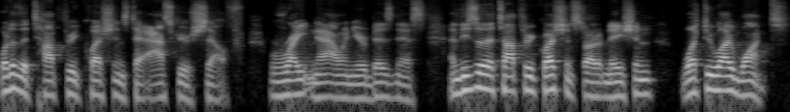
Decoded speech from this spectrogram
what are the top three questions to ask yourself right now in your business? And these are the top three questions, Startup Nation. What do I want?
